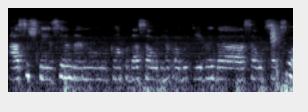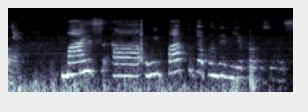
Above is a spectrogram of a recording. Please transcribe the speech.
assistência né, no, no, campo da saúde reprodutiva e da saúde sexual. Mas o impacto que a pandemia produziu nesse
